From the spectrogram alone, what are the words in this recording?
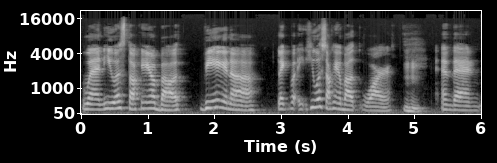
when he was talking about being in a like he was talking about war Mhm. and then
